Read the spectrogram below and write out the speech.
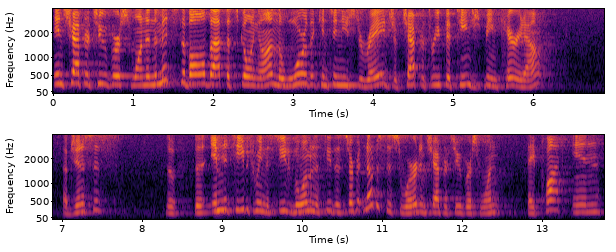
in chapter 2 verse 1 in the midst of all that that's going on the war that continues to rage of chapter 3.15 just being carried out of genesis the, the enmity between the seed of the woman and the seed of the serpent notice this word in chapter 2 verse 1 they plot in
